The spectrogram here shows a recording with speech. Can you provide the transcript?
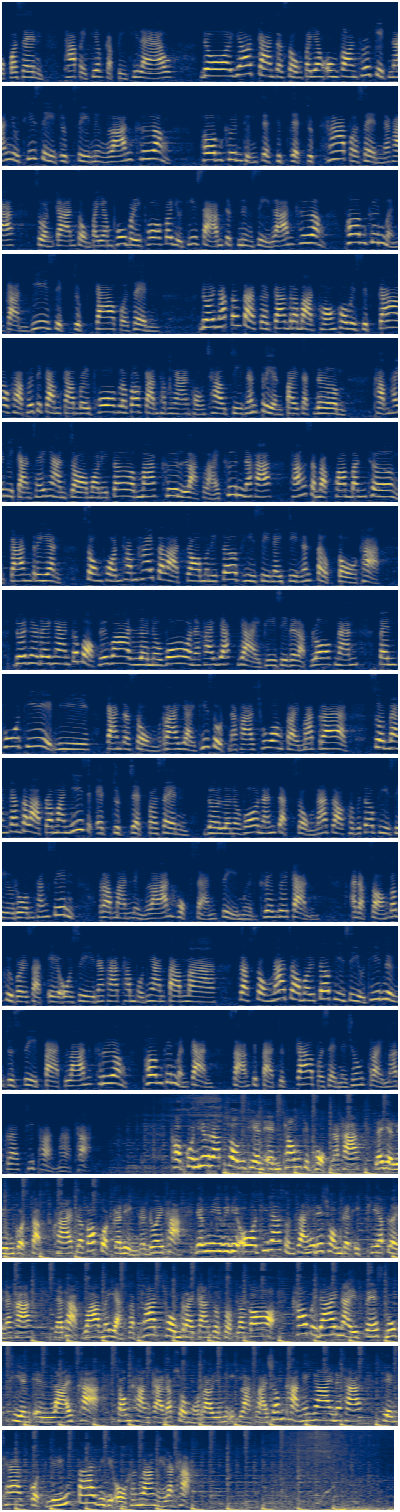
48.6%ถ้าไปเทียบกับปีที่แล้ว โดยยอดการจัดส่งไปยังองค์กรธุรกิจนั้นอยู่ที่ 4.41 ล้านเครื่อง เพิ่มขึ้นถึง 77.5%นะคะ ส่วนการส่งไปยังผู้บริโภคก็อยู่ที่ 3.14 ล้านเครื่อง เพิ่มขึ้นเหมือนกัน 20.9%โดยนับตั้งแต่เกิดการระบาดของโควิด -19 ค่ะ พฤติกรรมการบริโภคแล้วก็การทำงานของชาวจีนนั้นเปลี่ยนไปจากเดิมทำให้มีการใช้งานจอมอนิเตอร์มากขึ้นหลากหลายขึ้นนะคะ ทั้งสำหรับความบันเทิง การเรียน ส่งผลทำให้ตลาดจอมอนิเตอร์ PC ในจีนนั้นเติบโตค่ะ โดยในรายงานก็บอกด้วยว่า Lenovo นะคะยักษ์ใหญ่ PC ระดับโลกนั้น เป็นผู้ที่มีการจัดส่งรายใหญ่ที่สุดนะคะ ช่วงไตรมาสแรก ส่วนแบ่งการตลาดประมาณ 21.7%โดย Lenovo นั้นจัดส่งหน้าจอคอมพิวเตอร์ PC รวมทั้งสิ้นประมาณ1ล้าน6 4 0 0 0 0 เครื่องด้วยกัน อันดับ 2 ก็คือบริษัท AOC นะคะทำผลงานตามมา จัดส่งหน้าจอมอนิเตอร์ PC อยู่ที่ 1.48 ล้านเครื่อง เพิ่มขึ้นเหมือนกัน 38.9%ในช่วงไตรมาสแรกที่ผ่านมาค่ะ ขอบคุณที่รับชม TNN ช่อง 16 นะคะ และอย่าลืมกด subscribe แล้วก็กดกระดิ่งกันด้วยค่ะ ยังมีวิดีโอที่น่าสนใจให้ได้ชมกันอีกเพียบเลยนะคะ และถ้าหากว่าไม่อยากจะพลาดชมรายการสดๆแล้วก็ เข้าไปได้ใน Facebook TNN Live ค่ะ ช่องทางการรับชมของเรายังมีอีกหลากหลายช่องทางง่ายๆนะคะ เพียงแค่กดลิงก์ใต้วิดีโอข้างล่างนี้ละค่ะ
